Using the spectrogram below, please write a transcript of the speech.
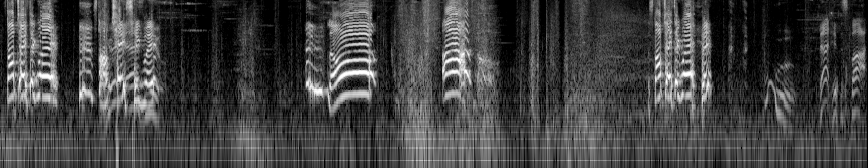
That's. Stop chasing me! Stop Good chasing me! new. No! Ah! Stop chasing me! Ooh, that hit the spot.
